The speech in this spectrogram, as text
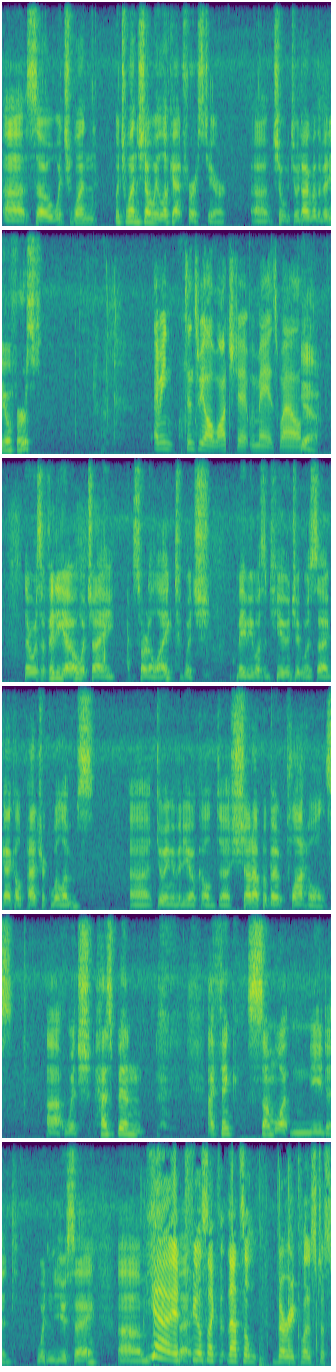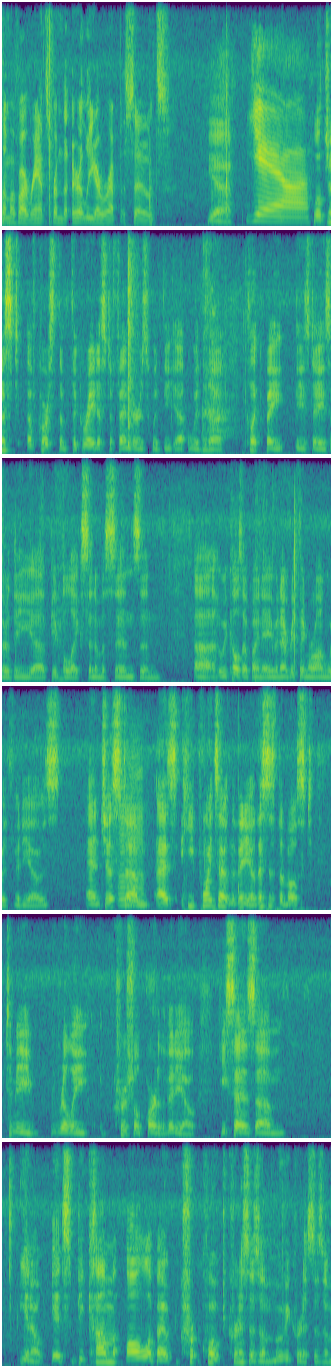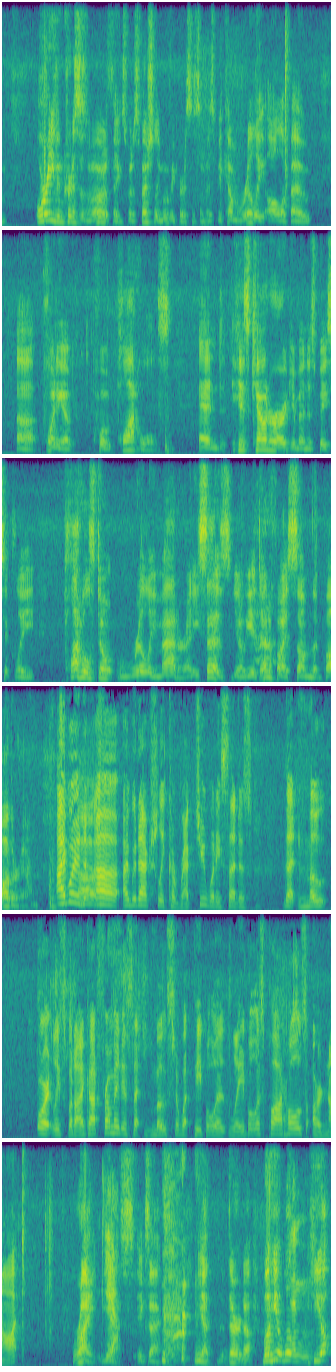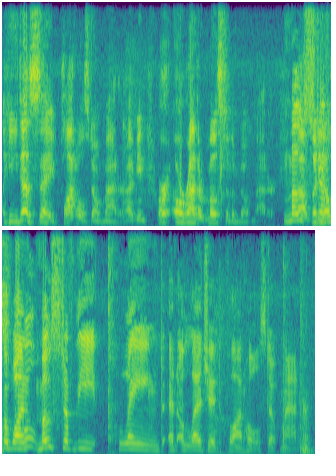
Uh, so which one which one shall we look at first here? Uh, should, should we talk about the video first? I mean, since we all watched it, we may as well. Yeah, there was a video which I sort of liked, which maybe wasn't huge. It was a guy called Patrick Willems uh, doing a video called uh, "Shut Up About Plot Holes," uh, which has been, I think, somewhat needed. Wouldn't you say? Um, Yeah, it that- feels like that's a very close to some of our rants from the earlier episodes. Yeah. Yeah. Well, just of course the the greatest offenders with the uh, with uh, clickbait these days are the uh, people like Cinema Sins and uh, who he calls out by name and everything wrong with videos. And just um, as he points out in the video, this is the most to me really crucial part of the video. He says, um, you know, it's become all about cr- quote criticism, movie criticism, or even criticism of other things, but especially movie criticism has become really all about uh, pointing out quote plot holes. And his counter argument is basically plot holes don't really matter. And he says, you know, he identifies some that bother him. I would, Uh, uh, I would actually correct you. What he said is that mo, or at least what I got from it is that most of what people label as plot holes are not. Right. Yeah. Yes. Exactly. yeah. They're not. Well, he well And- he he does say plot holes don't matter. I mean, or or rather, most of them don't matter. Most Uh, but of also, the one, Well- most of the claimed and alleged plot holes don't matter.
